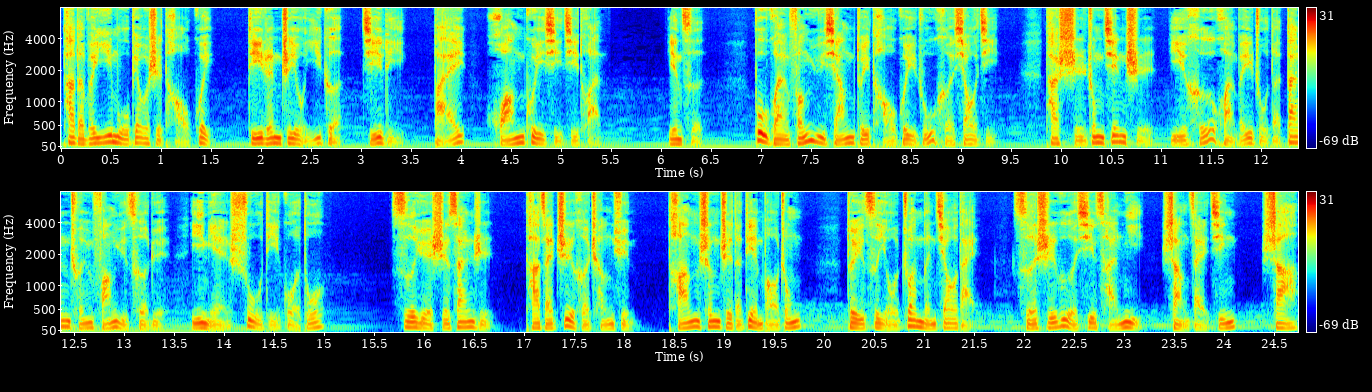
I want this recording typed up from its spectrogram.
他的唯一目标是讨桂，敌人只有一个，即李、白、黄桂系集团。因此，不管冯玉祥对讨桂如何消极，他始终坚持以和缓为主的单纯防御策略，以免树敌过多。四月十三日。他在致贺成训唐生智的电报中，对此有专门交代：此时恶习残逆，尚在京杀，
